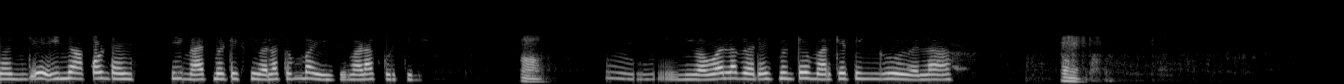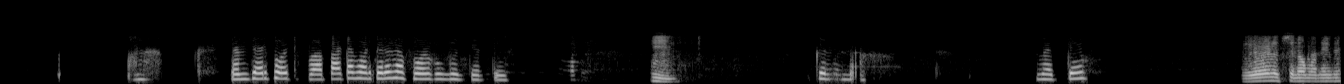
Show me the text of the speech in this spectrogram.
ನನಗೆ ಇನ್ನು ಅಕೌಂಟೆನ್ಸಿ ಮ್ಯಾಥಮೆಟಿಕ್ಸ್ ಇವೆಲ್ಲ ತುಂಬ ಈಸಿ ಮಾಡಕ್ಕೆ ಬಿಡ್ತೀನಿ. ಹಾಂ. ಹ್ಞೂ ನೀವು ಅವೆಲ್ಲ ಮ್ಯಾನೇಜ್ಮೆಂಟು ಮಾರ್ಕೆಟಿಂಗು ಎಲ್ಲ ಹ್ಞೂ ನಮ್ಮ ಸರ್ ಫೋಟ್ ಪಾಠ ಮಾಡ್ತಾರೆ ನಾವು ಫೋನ್ ಕುಂತಿರ್ತೀವಿ ಹ್ಞೂ ಮತ್ತೆ? ಹೇಳು ಚಿನ್ನಮ್ಮ ನೀನೆ.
